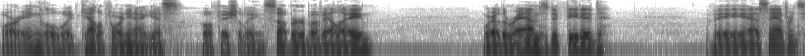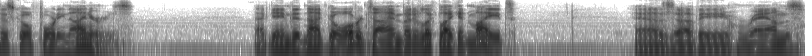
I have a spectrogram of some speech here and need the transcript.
or Inglewood, California, I guess, officially, suburb of LA where the Rams defeated the uh, San Francisco 49ers. That game did not go overtime, but it looked like it might as uh, the Rams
